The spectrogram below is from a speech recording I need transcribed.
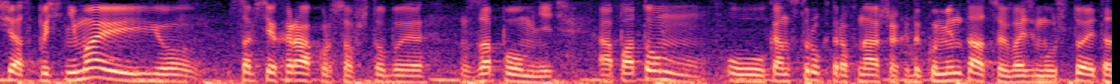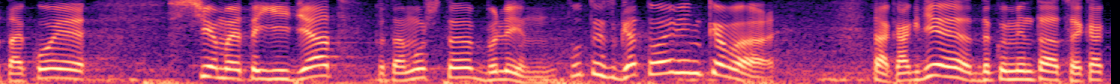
Сейчас поснимаю ее со всех ракурсов, чтобы запомнить. А потом у конструкторов наших документацию возьму, что это такое, с чем это едят. Потому что, блин, тут из готовенького. Так, а где документация? Как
